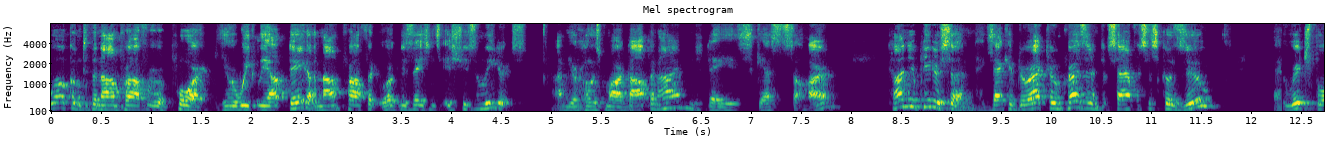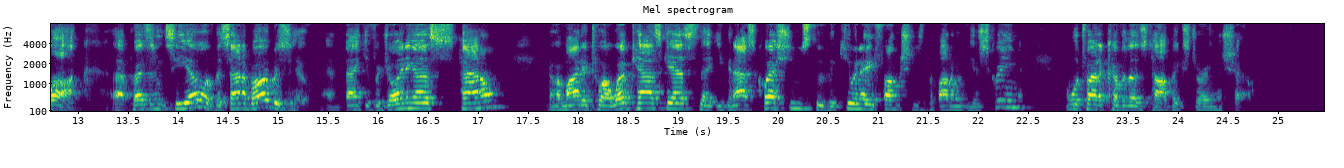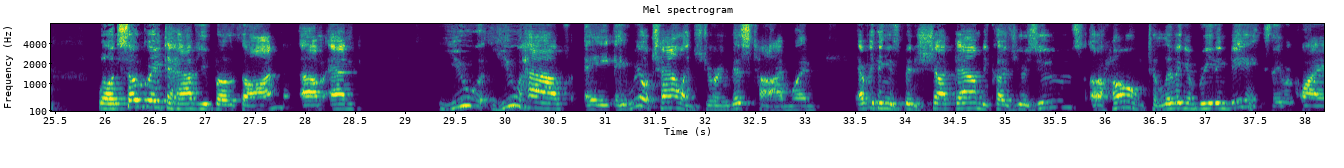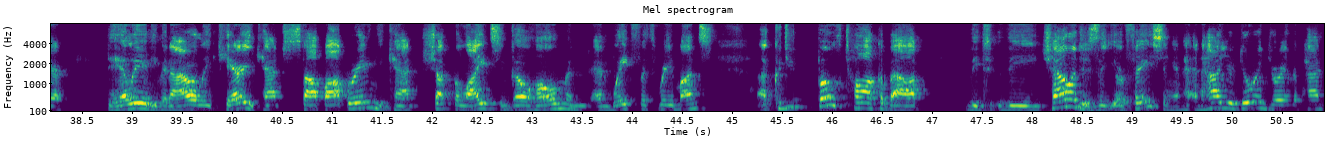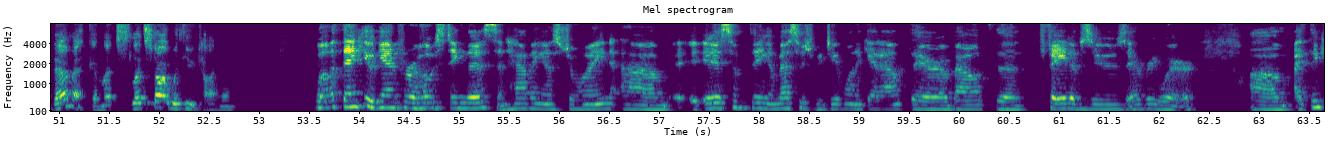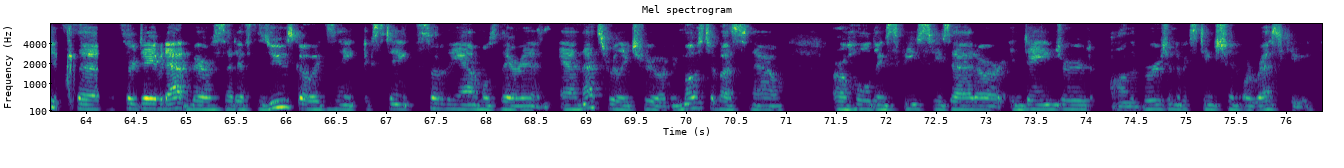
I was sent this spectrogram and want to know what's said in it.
Welcome to the Nonprofit Report, your weekly update on nonprofit organizations, issues, and leaders. I'm your host, Mark Oppenheim. Today's guests are Tanya Peterson, Executive Director and President of San Francisco Zoo, and Rich Block, uh, President and CEO of the Santa Barbara Zoo. And thank you for joining us, panel. And a reminder to our webcast guests that you can ask questions through the Q&A functions at the bottom of your screen, and we'll try to cover those topics during the show. Well, it's so great to have you both on. Um, and you you have a, a real challenge during this time when everything has been shut down because your zoos are home to living and breathing beings. They require daily and even hourly care. You can't stop operating. You can't shut the lights and go home and, and wait for three months. Uh, could you both talk about the, the challenges that you're facing and, and how you're doing during the pandemic? And let's, let's start with you, Tanya. Well, thank you again for hosting this and having us join. Um, it is something, a message we do want to get out there about the fate of zoos everywhere. Um, I think it's the Sir David Attenborough said, if the zoos go extinct, extinct, so do the animals therein. And that's really true. I mean, most of us now are holding species that are endangered, on the verge of extinction, or rescued.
